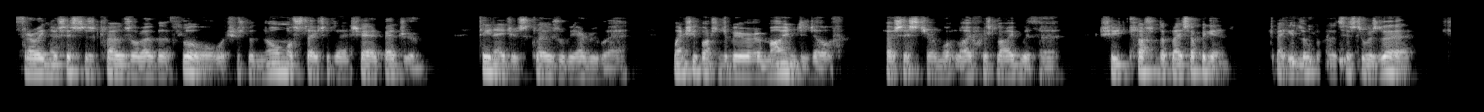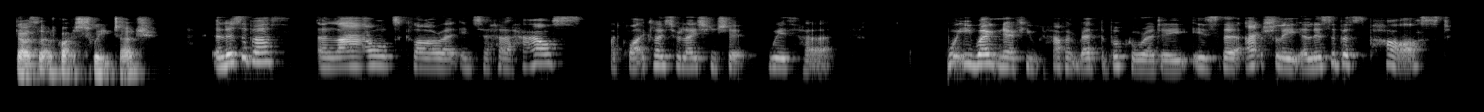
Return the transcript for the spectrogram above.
throwing her sister's clothes all over the floor, which was the normal state of their shared bedroom. Teenagers' clothes would be everywhere. When she wanted to be reminded of her sister and what life was like with her, she cluttered the place up again to make it look like the sister was there. So I thought it was quite a sweet touch. Elizabeth allowed Clara into her house, had quite a close relationship with her. What you won't know if you haven't read the book already is that actually Elizabeth's past,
